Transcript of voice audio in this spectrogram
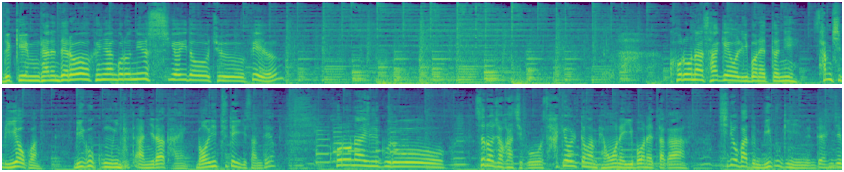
느낌 가는 대로 그냥 고른 뉴스 여의도 주필. 코로나 4개월 입원했더니 32억 원. 미국 국민 아니라 다행. 머니투데이 기사인데요. 코로나19로 쓰러져 가지고 4개월 동안 병원에 입원했다가 치료받은 미국인이 있는데 이제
